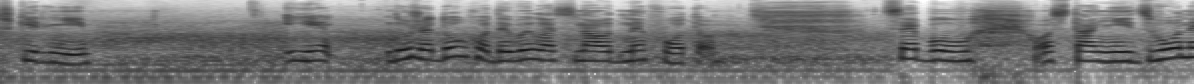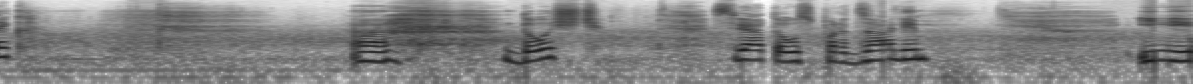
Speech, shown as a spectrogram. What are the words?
шкільні і дуже довго дивилась на одне фото. Це був останній дзвоник, дощ, свято у спортзалі. І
